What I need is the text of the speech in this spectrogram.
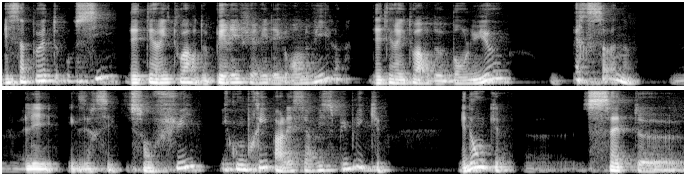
mais ça peut être aussi des territoires de périphérie des grandes villes, des territoires de banlieue où personne ne veut aller exercer, qui sont fuis, y compris par les services publics. Et donc, euh, euh,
